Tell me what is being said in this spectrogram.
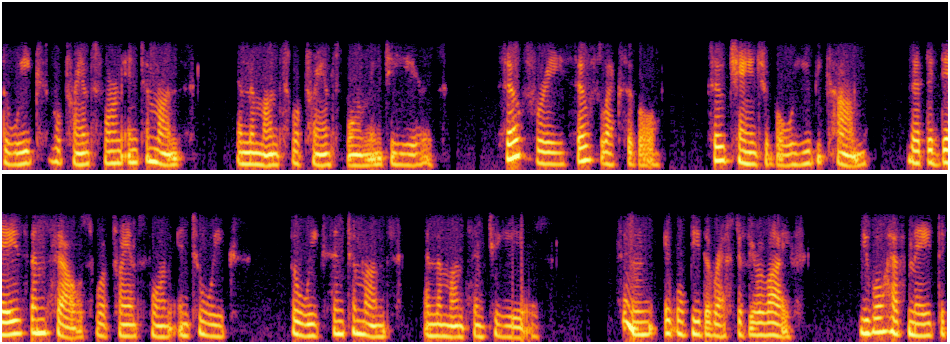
the weeks will transform into months, and the months will transform into years. So free, so flexible, so changeable will you become that the days themselves will transform into weeks, the weeks into months, and the months into years. Soon it will be the rest of your life. You will have made the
